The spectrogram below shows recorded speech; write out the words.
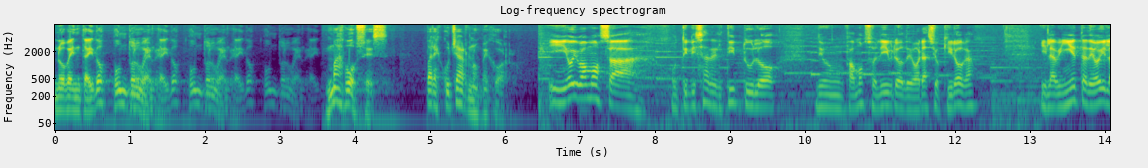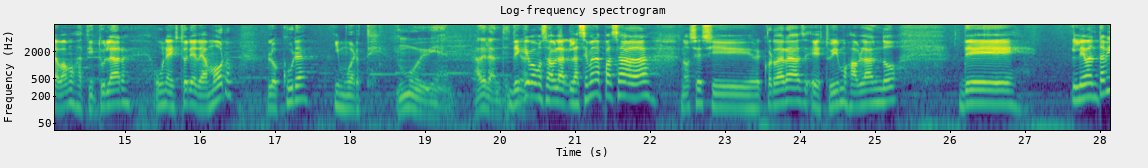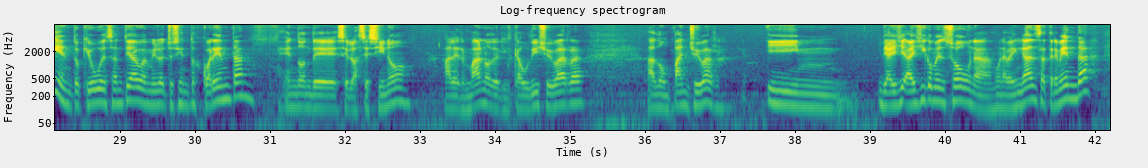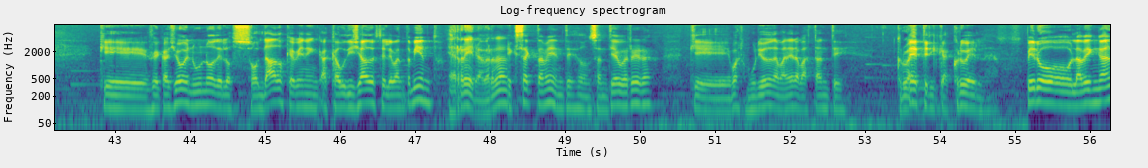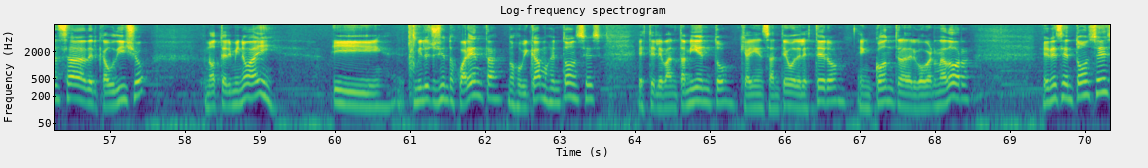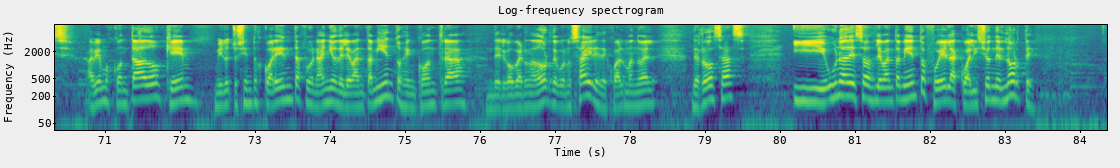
92.9. Más voces para escucharnos mejor. Y hoy vamos a utilizar el título de un famoso libro de Horacio Quiroga. Y la viñeta de hoy la vamos a titular Una historia de amor, locura y muerte. Muy bien. Adelante. ¿De qué vamos a hablar? La semana pasada, no sé si recordarás, estuvimos hablando de levantamiento que hubo en Santiago en 1840, en donde se lo asesinó al hermano del caudillo Ibarra, a don Pancho Ibarra. Y mm, de allí, allí comenzó una, una venganza tremenda que recayó en uno de los soldados que habían acaudillado este levantamiento. Herrera, ¿verdad? Exactamente, don Santiago Herrera, que bueno, murió de una manera bastante Cruel. tétrica, cruel. Pero la venganza del caudillo no terminó ahí. Y en 1840 nos ubicamos entonces, este levantamiento que hay en Santiago del Estero en contra del gobernador. En ese entonces habíamos contado que 1840 fue un año de levantamientos en contra del gobernador de Buenos Aires, de Juan Manuel de Rosas. Y uno de esos levantamientos fue la coalición del norte,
